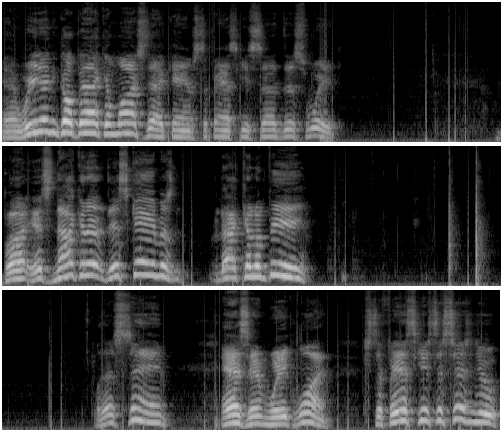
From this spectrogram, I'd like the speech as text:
And we didn't go back and watch that game, Stefanski said this week. But it's not gonna. This game is not gonna be the same as in Week One. Stefanski's decision to,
